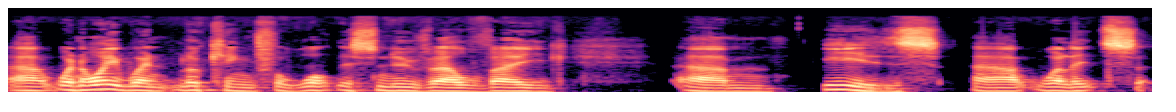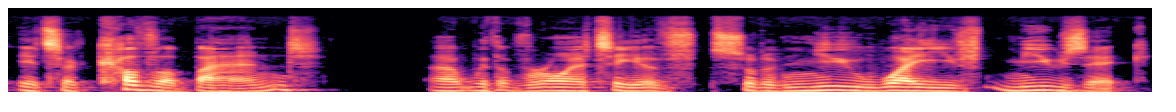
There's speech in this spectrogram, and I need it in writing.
uh, when I went looking for what this Nouvelle Vague um, is, uh, well, it's it's a cover band uh, with a variety of sort of new wave music.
